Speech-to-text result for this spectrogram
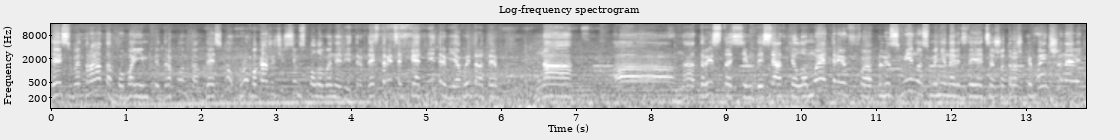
десь витрата по моїм підрахункам, десь, ну, грубо кажучи, 7,5 літрів. Десь 35 літрів я витратив на, а, на 370 кілометрів. Плюс-мінус, мені навіть здається, що трошки менше навіть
